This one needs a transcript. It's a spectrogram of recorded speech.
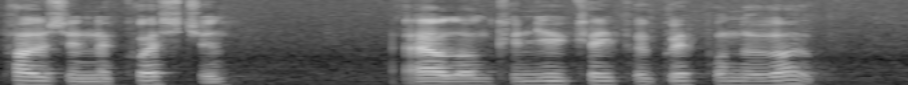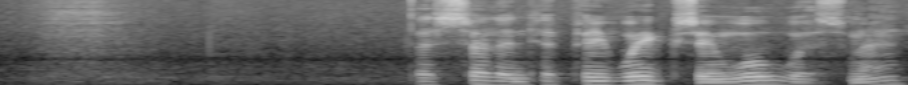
posing the question how long can you keep a grip on the rope? They're selling hippie wigs in Woolworths, man.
